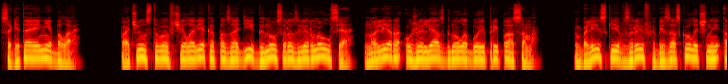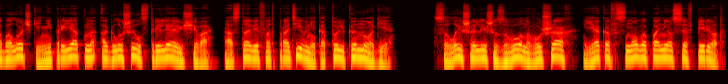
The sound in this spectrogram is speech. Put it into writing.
Сагитая не было. Почувствовав человека позади, гнус развернулся, но Лера уже лязгнула боеприпасом. Близкий взрыв безосколочной оболочки неприятно оглушил стреляющего, оставив от противника только ноги. Слыша лишь звон в ушах, Яков снова понесся вперед.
